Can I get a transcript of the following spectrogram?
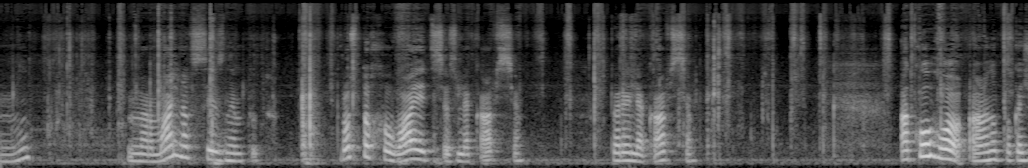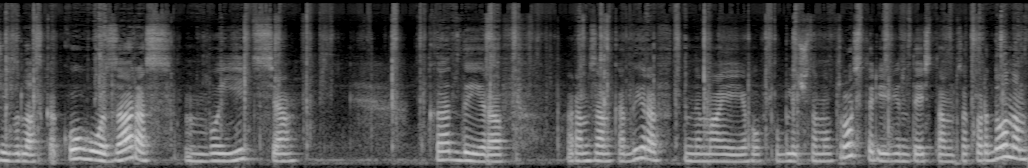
Ну, нормально все з ним тут. Просто ховається, злякався, перелякався. А кого, ну покажіть, будь ласка, кого зараз боїться Кадиров? Рамзан Кадиров, немає його в публічному просторі, він десь там за кордоном.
